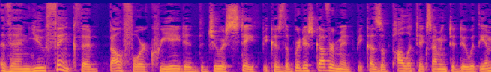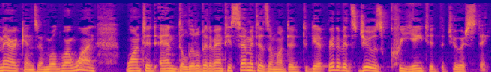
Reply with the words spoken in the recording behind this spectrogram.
then you think that Balfour created the Jewish state because the British government, because of politics having to do with the Americans in World War One, wanted, and a little bit of anti-Semitism, wanted to get rid of its Jews, created the Jewish state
